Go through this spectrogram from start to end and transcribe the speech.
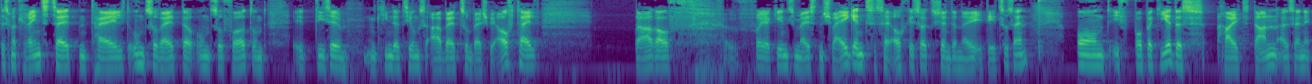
dass man Grenzzeiten teilt und so weiter und so fort und äh, diese Kindererziehungsarbeit zum Beispiel aufteilt. Darauf reagieren sie meistens schweigend, das sei auch gesagt, es scheint eine neue Idee zu sein. Und ich propagiere das halt dann als eine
